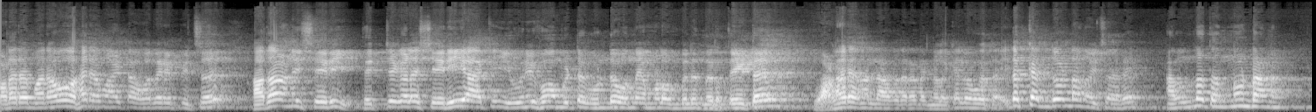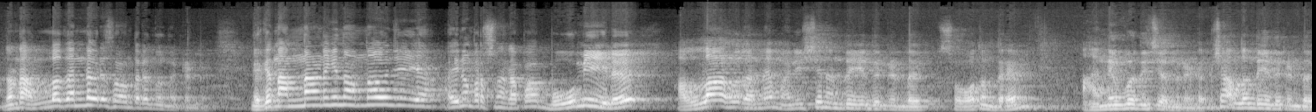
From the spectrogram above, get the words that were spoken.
വളരെ മനോഹരമായിട്ട് അവതരിപ്പിച്ച് അതാണ് ശരി. തെറ്റുകളെ ശരിയാക്കി യൂണിഫോം ഇട്ട് കൊണ്ടുവന്ന് നമ്മുടെ മുമ്പിൽ നിർത്തിയിട്ട് വളരെ നല്ല അവതരണങ്ങളൊക്കെ ലോകത്ത്. ഇതൊക്കെ എന്തുകൊണ്ടാന്ന് വെച്ചാൽ അല്ല തന്നുകൊണ്ടാണ് അതുകൊണ്ട് അല്ല തന്നെ ഒരു സ്വാതന്ത്ര്യം തന്നിട്ടുണ്ട്. നിങ്ങൾക്ക് നന്നാണെങ്കിൽ നന്നാവും ചെയ്യാം. അതിനും പ്രശ്നമില്ല. അപ്പൊ ഭൂമിയിൽ അള്ളാഹു തന്നെ മനുഷ്യൻ എന്ത് ചെയ്തിട്ടുണ്ട്? സ്വാതന്ത്ര്യം അനുവദിച്ചു തന്നിട്ടുണ്ട്. പക്ഷെ അല്ല എന്ത് ചെയ്തിട്ടുണ്ട്?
